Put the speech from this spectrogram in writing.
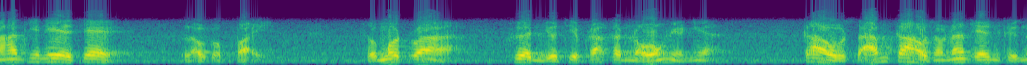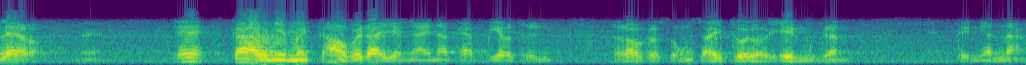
มาที่นี่เช่เราก็ไป สมมติว่าเพื่อนอยู่ที่พระขนงอย่างเงี้ยเก้าสามเก้าเท่านั้นเองถึงแล้วเอ๊ะเก้านี่มันเก้าไปได้ยังไงนะแป๊บเดียวถึง เราก็สงสัยตัวเราเองเหมือนกัน ถึงกันนั่ง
